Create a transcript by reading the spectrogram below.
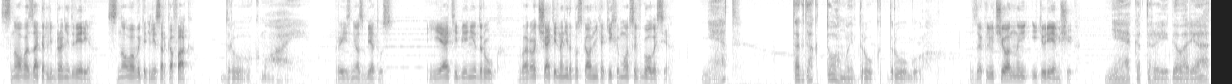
Снова заперли бронедвери. Снова выкатили саркофаг. «Друг мой», — произнес Бетус. «Я тебе не друг». Ворот тщательно не допускал никаких эмоций в голосе. «Нет? Тогда кто мы друг другу?» «Заключенный и тюремщик». «Некоторые говорят...»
